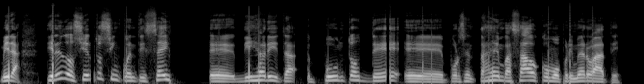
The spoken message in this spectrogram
Mira, tiene 256, eh, dije ahorita, puntos de eh, porcentaje envasado como primer bate.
